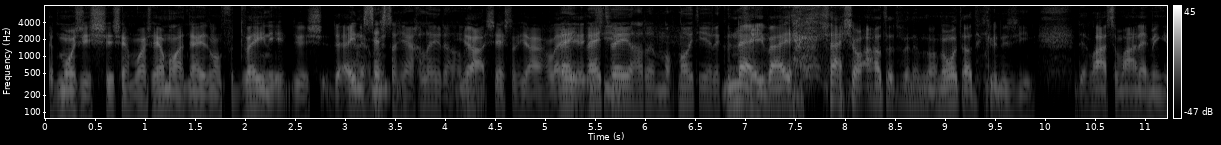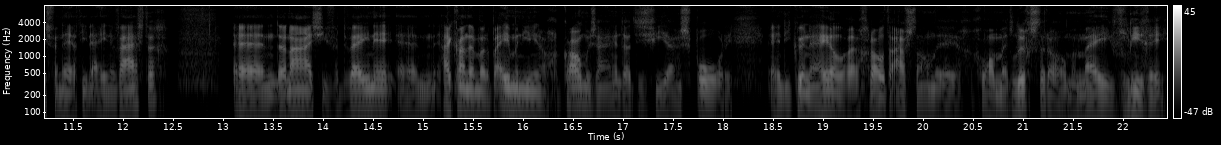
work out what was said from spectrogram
Het mos is zeg maar, helemaal uit Nederland verdwenen. Dus de enige ja, 60 jaar geleden al. Ja, 60 jaar geleden. Wij, wij twee hadden hem nog nooit eerder kunnen nee, zien. Nee, wij zijn zo oud dat we hem nog nooit hadden kunnen zien. De laatste waarneming is van 1951. En daarna is hij verdwenen. En hij kan er maar op één manier nog gekomen zijn. En dat is via een spoor. En die kunnen heel uh, grote afstanden gewoon met luchtstromen meevliegen.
